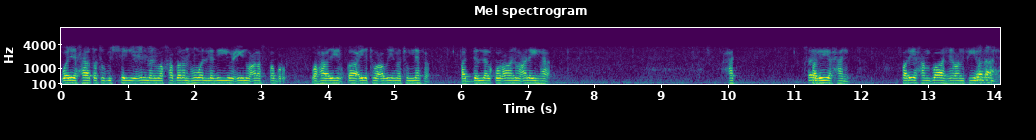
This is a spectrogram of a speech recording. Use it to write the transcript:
والإحاطة بالشيء علما وخبرا هو الذي يعين على الصبر. وهذه القاعدة عظيمة النفع. قد دل القرآن عليها. حتى صريحا صريحا ظاهرا في أماكن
